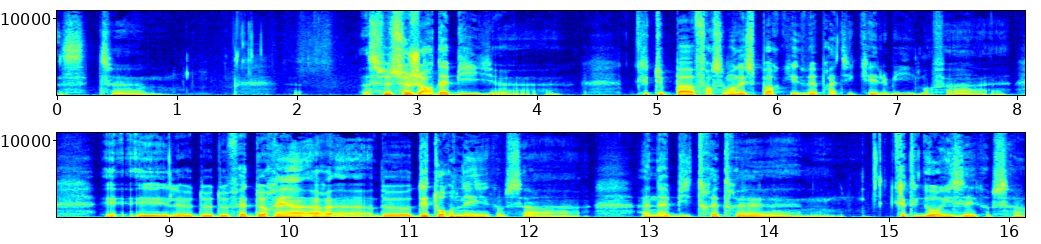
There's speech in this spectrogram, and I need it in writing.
cette ce, genre d'habit, qui n'était pas forcément des sports qu'il devait pratiquer lui, mais enfin, et, et le, de, de, fait de rien, de détourner comme ça un habit très très catégorisé comme ça,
